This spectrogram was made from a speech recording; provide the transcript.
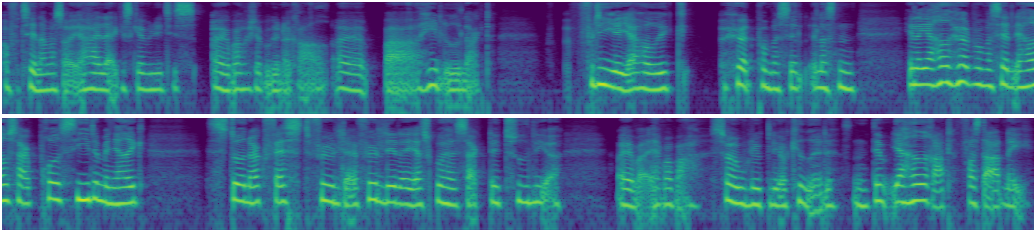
og fortæller mig så, at jeg har allergisk aviditis, og jeg bare huske, at jeg begyndte at græde, og jeg var helt ødelagt. Fordi jeg havde ikke hørt på mig selv, eller sådan, eller jeg havde hørt på mig selv, jeg havde sagt, prøvet at sige det, men jeg havde ikke stået nok fast, følte jeg. Jeg følte lidt, at jeg skulle have sagt det tydeligere. Og jeg var, jeg var bare så ulykkelig og ked af det. Sådan, det. Jeg havde ret fra starten af,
